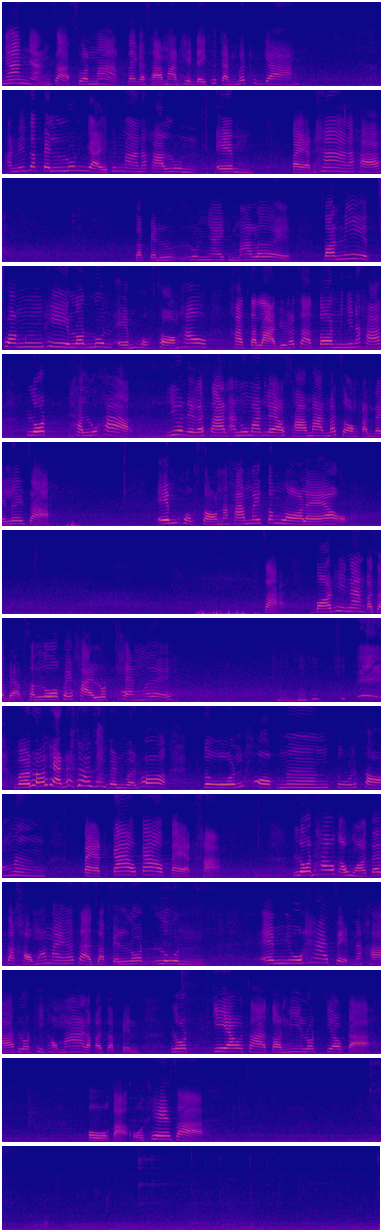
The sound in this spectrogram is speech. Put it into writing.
งานหยังจะส่วนมาก แต่ก็สามารถเฮ็ดได้คือกันเบิดทุกอย่าง อันนี้จะเป็นรุ่นใหญ่ขึ้นมานะคะ รุ่น M85 นะคะ จะเป็นรุ่นใหญ่ขึ้นมาเลย ตอนนี้ช่วงนึงที่รถรุ่น M62 เข้าขาดตลาดอยู่นะจ๊ะตอนนี้นะคะรถทันลูกค้ายื่นเอกสารอนุมัติแล้วสามารถมาจองกันได้เลยจ้ะ M62 นะคะไม่ต้องรอแล้วจ้ะบอสที่นั่งก็จะแบบสโลปไปขายรถแข่งเลย เบอร์โทรแคนนะจ๊ะจะเป็นเบอร์โทร 0 6 1 0 2 1 8 9 9 8 ค่ะ รถเท่ากับหัวแต่จะเขามาใหม่นะจ๊ะจะเป็นรถรุ่น MU 5 7นะคะ รถที่เขามาแล้วก็จะเป็น รถเกียวจ้ะตอนนี้รถเกียวกะโปกะโอเคจ้ะ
